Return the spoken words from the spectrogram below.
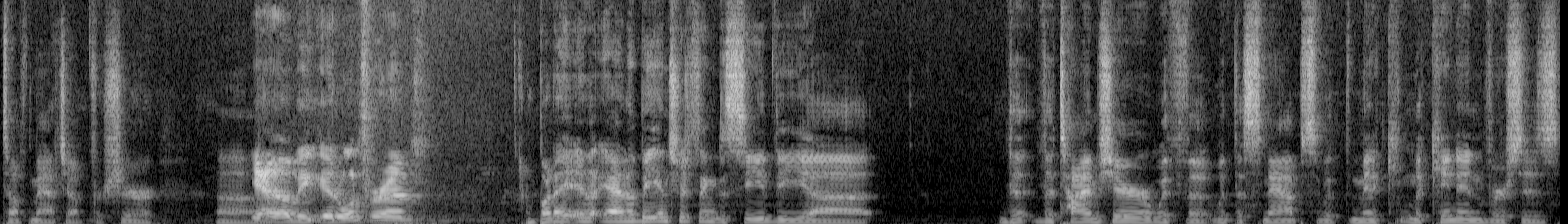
tough matchup for sure. Um, yeah, that'll be a good one for him. But it, and it'll be interesting to see the uh, the the timeshare with the with the snaps with McKinnon versus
